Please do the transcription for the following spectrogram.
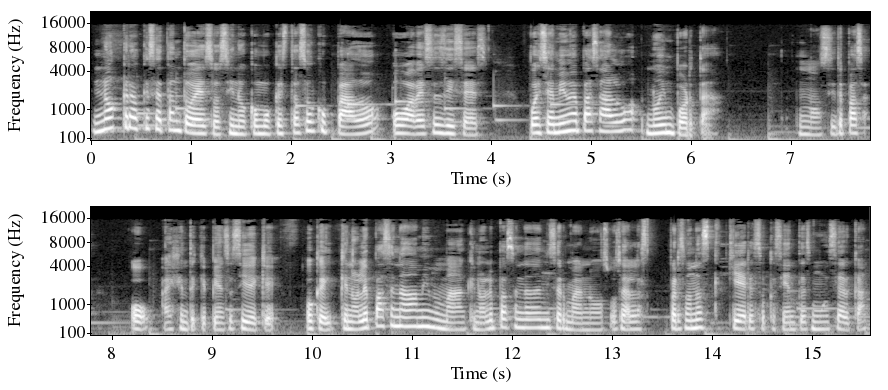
No creo que sea tanto eso, sino como que estás ocupado o a veces dices, pues si a mí me pasa algo, no importa. No, si te pasa. O hay gente que piensa así de que, ok, que no le pase nada a mi mamá, que no le pase nada a mis hermanos, o sea, las personas que quieres o que sientes muy cerca.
